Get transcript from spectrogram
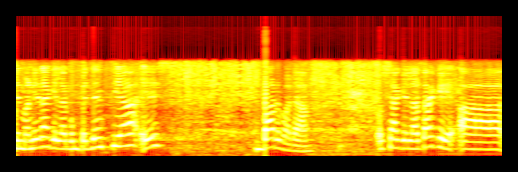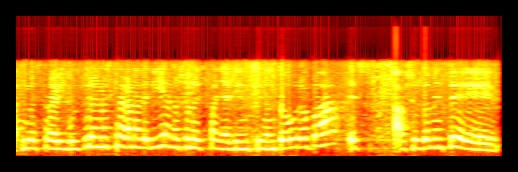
De manera que la competencia es bárbara. O sea que el ataque a nuestra agricultura y nuestra ganadería, no solo en España, sino en toda Europa, es absolutamente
